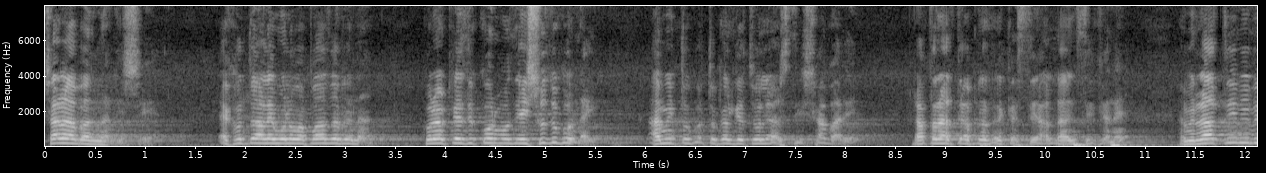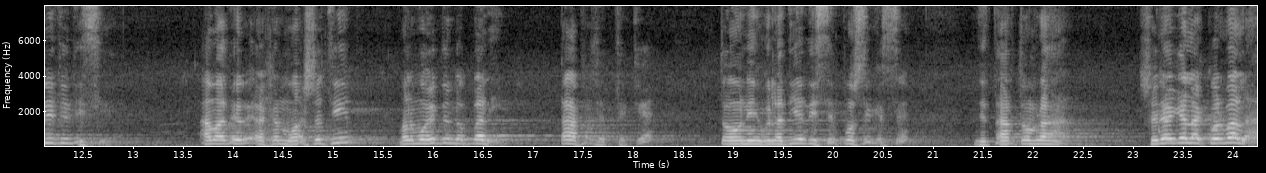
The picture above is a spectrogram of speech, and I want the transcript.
সারা বাংলাদেশে। এখন তো আলে মনোমা পাওয়া যাবে না। কোনো একটা যে করব যে এই সুযোগও নাই। আমি তো গতকালকে চলে আসছি সাভারে। রাতারাতি আপনাদের কাছে আল্লাহ এখানে। আমি রাত্রি বিবৃতি দিছি। আমাদের এখন মহাসচিব মানে মহিদুল রব্বানি তারপরের থেকে। তো উনি এগুলা দিয়ে দিচ্ছে পৌঁছে গেছে যে তার তোমরা সরে গেলা, করবা না।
